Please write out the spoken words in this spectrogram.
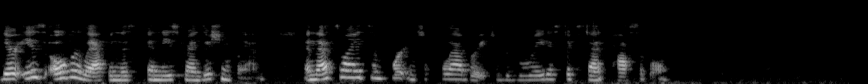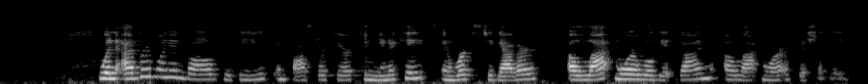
There is overlap in, this, in these transition plans, and that's why it's important to collaborate to the greatest extent possible. When everyone involved with the youth and foster care communicates and works together, a lot more will get done a lot more efficiently.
